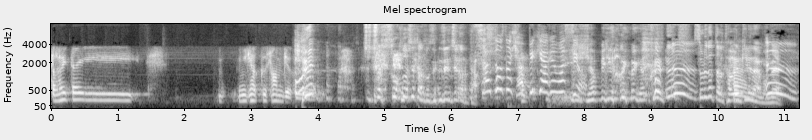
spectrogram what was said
大体、200、300。ちょちょ想像してたのと全然違かった斉藤さん100匹あげますよ。100匹100うんそれだったら食べきれないもんね、うん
